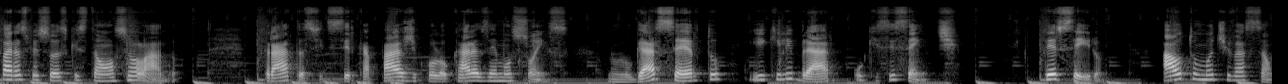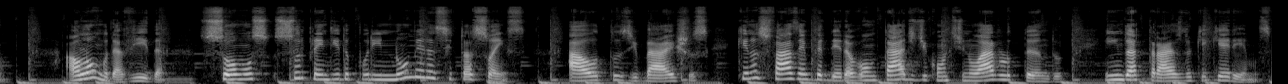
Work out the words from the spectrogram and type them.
para as pessoas que estão ao seu lado. Trata-se de ser capaz de colocar as emoções no lugar certo e equilibrar o que se sente. Terceiro, automotivação. Ao longo da vida, somos surpreendidos por inúmeras situações, altos e baixos, que nos fazem perder a vontade de continuar lutando indo atrás do que queremos.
